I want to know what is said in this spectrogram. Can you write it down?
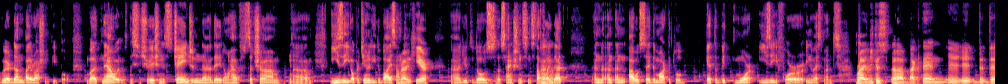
were done by Russian people. But now the situation is changed and uh, they don't have such um, uh, easy opportunity to buy something Right. here uh, due to those uh, sanctions and stuff Uh-huh. like that. And, and and I would say the market will get a bit more easy for investments. Right, because uh, back then eh, eh, the, the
